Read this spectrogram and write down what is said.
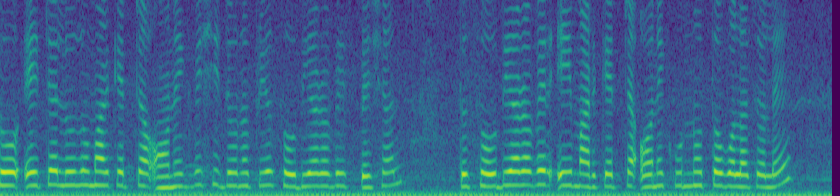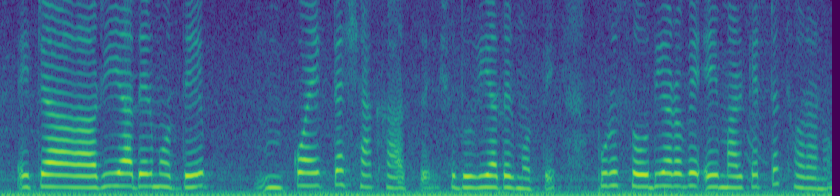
তো এটা লুলু মার্কেটটা অনেক বেশি জনপ্রিয়, সৌদি আরবে স্পেশাল। তো সৌদি আরবের এই মার্কেটটা অনেক উন্নত বলা চলে। এটা রিয়াদের মধ্যে কয়েকটা শাখা আছে, শুধু রিয়াদের মধ্যে। পুরো সৌদি আরবে এই মার্কেটটা ছড়ানো।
